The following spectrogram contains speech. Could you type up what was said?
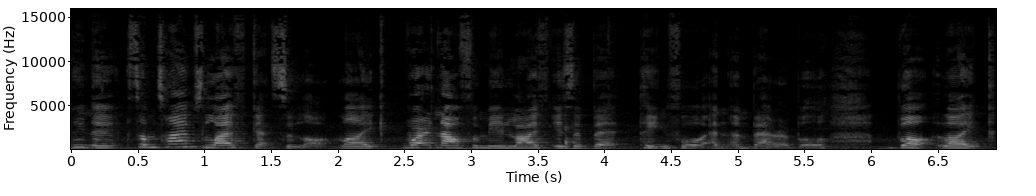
you know, sometimes life gets a lot. Like right now for me, life is a bit painful and unbearable. But like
